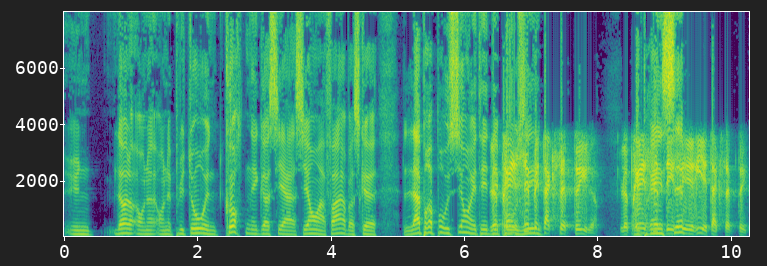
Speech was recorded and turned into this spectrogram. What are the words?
une là, on a, on a plutôt une courte négociation à faire parce que la proposition a été déposée. Le principe est accepté, là. Le principe, des séries est accepté.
